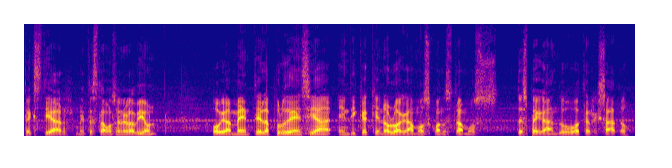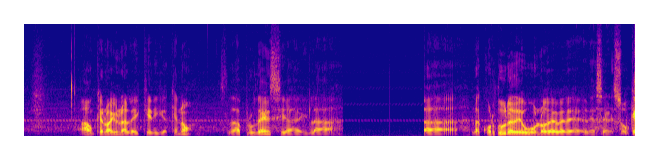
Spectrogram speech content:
textear mientras estamos en el avión. Obviamente la prudencia indica que no lo hagamos cuando estamos despegando o aterrizando, aunque no hay una ley que diga que no. La prudencia y la, cordura de uno debe de, de hacer eso. Ok,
